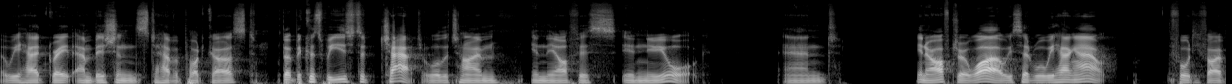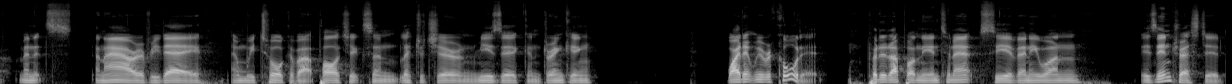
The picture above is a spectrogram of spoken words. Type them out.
Uh, we had great ambitions to have a podcast but because we used to chat all the time in the office in New York. And, you know, after a while, we said, well, we hang out 45 minutes, an hour every day, and we talk about politics and literature and music and drinking. Why don't we record it? Put it up on the internet, see if anyone is interested.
